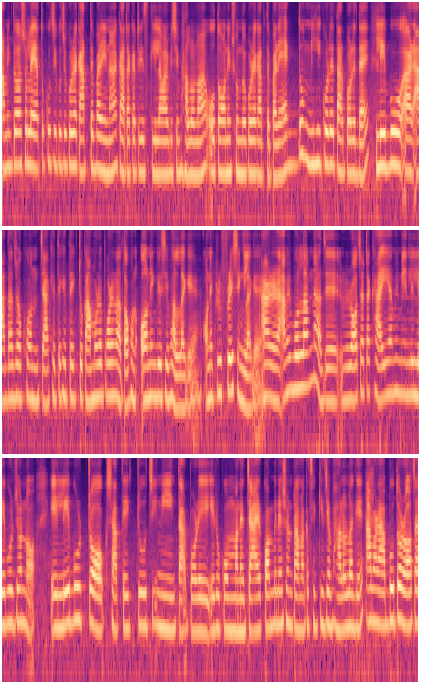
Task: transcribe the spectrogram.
আমি তো আসলে এত কুচি কুচি করে কাটতে পারি না, কাটাকাটির স্কিল আমার বেশি ভালো না, ও তো অনেক সুন্দর করে কাটতে পারে, একদম মিহি করে তারপরে দেয়। লেবু আর আদা যখন চা খেতে খেতে একটু কামড়ে পড়ে না, তখন অনেক বেশি ভালো লাগে, অনেক রিফ্রেশিং লাগে। আর আমি বললাম না যে রচাটা খাই আমি মেনলি লেবুর জন্য, এই লেবুর টক, সাথে একটু চিনি, তারপরে এরকম মানে চায়ের কম্বিনেশনটা আমার কাছে কি যে ভালো লাগে। আমার আব্বু তো র চা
